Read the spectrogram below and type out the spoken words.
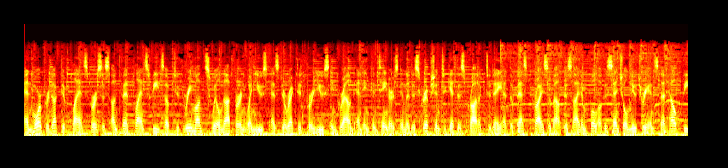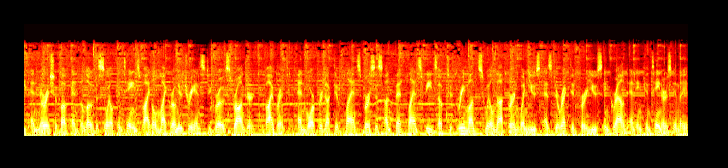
and more productive plants versus unfed plants feeds up to 3 months will not burn when used as directed for use in ground and in containers in the description to get this product today at the best price about this item full of essential nutrients that help feed and nourish above and below the soil contains vital micronutrients to grow stronger, vibrant, and more productive plants versus unfed plants feeds up to 3 months will not burn when used as directed for use in ground and in containers in the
